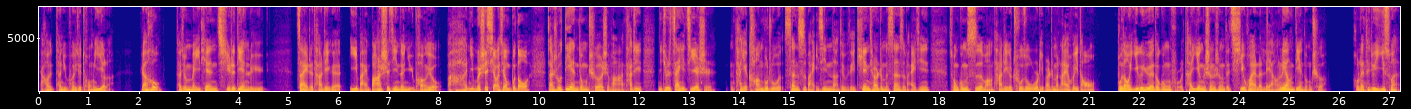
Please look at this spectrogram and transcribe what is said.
然后他女朋友就同意了，然后他就每天骑着电驴，载着他这个一百八十斤的女朋友啊！你们是想象不到！咱说电动车是吧？他这你就是再结实，他也扛不住三四百斤呢，对不对？天天这么三四百斤，从公司往他这个出租屋里边这么来回倒，不到一个月的功夫，他硬生生的骑坏了两辆电动车。后来他就一算，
